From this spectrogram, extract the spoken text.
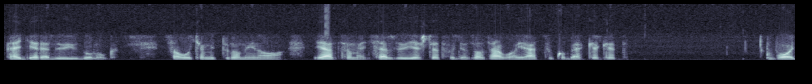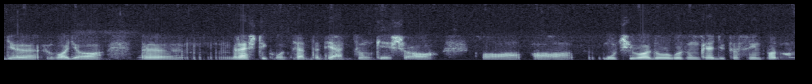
egy eredőjű dolog. Szóval, hogyha mit tudom én, a, játszom egy szerzői estet, vagy az azával játszuk a bekkeket, vagy, vagy a, a resti koncertet játszunk, és a, a, a Mucsival dolgozunk együtt a színpadon,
